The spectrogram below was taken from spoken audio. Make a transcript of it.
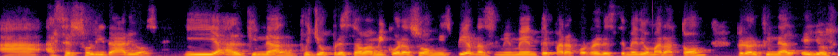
a, a, ser solidarios y al final pues yo prestaba mi corazón, mis piernas y mi mente para correr este medio maratón, pero al final ellos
